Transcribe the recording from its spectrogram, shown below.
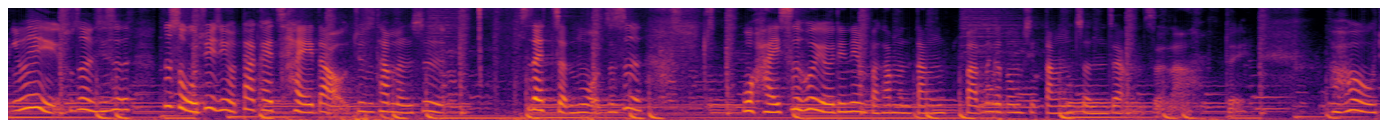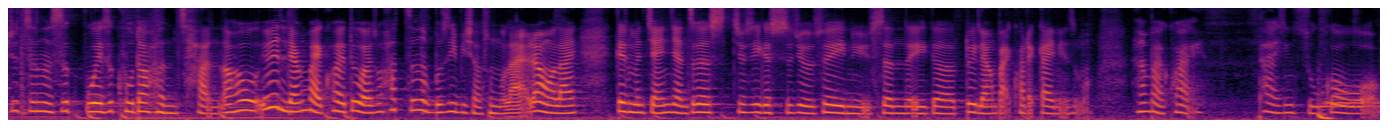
因为说真的，其实那时候我就已经有大概猜到，就是他们是 是在整我，只是。我还是会有一点点把他们当把那个东西当真这样子啦，对，然后我就真的是，我也是哭到很惨。然后因为两百块对我来说，它真的不是一笔小数目。来，让我来跟你们讲一讲这个，就是一个十九岁女生的一个对两百块的概念。什么？两百块。它已经足够我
